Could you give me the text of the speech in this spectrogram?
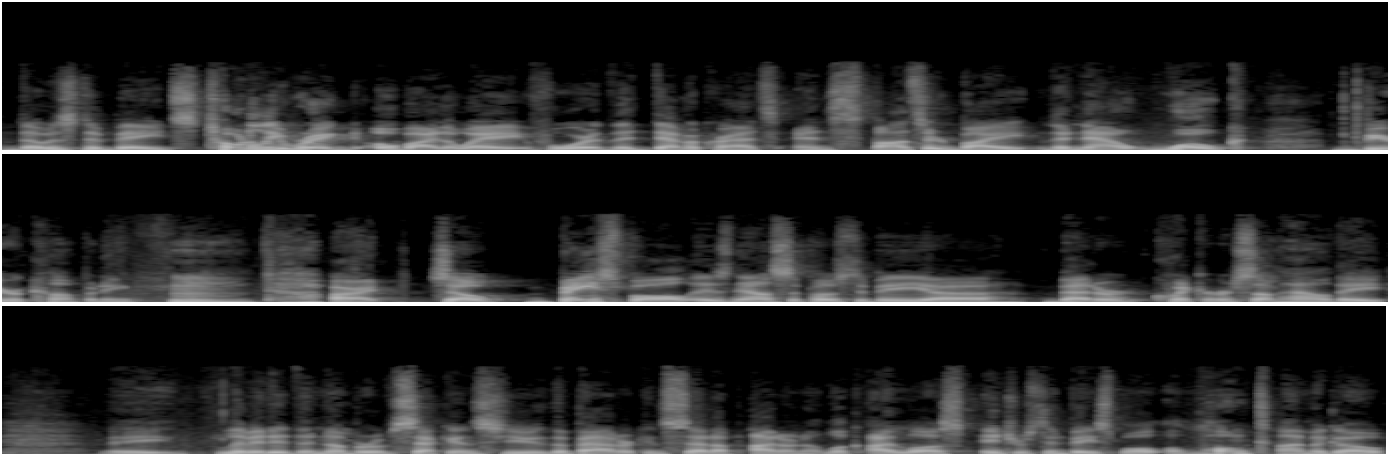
those debates, totally rigged, oh, by the way, for the Democrats and sponsored by the now woke beer company. Hmm. All right. So baseball is now supposed to be uh, better, quicker somehow. They they limited the number of seconds you the batter can set up. I don't know. Look, I lost interest in baseball a long time ago.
